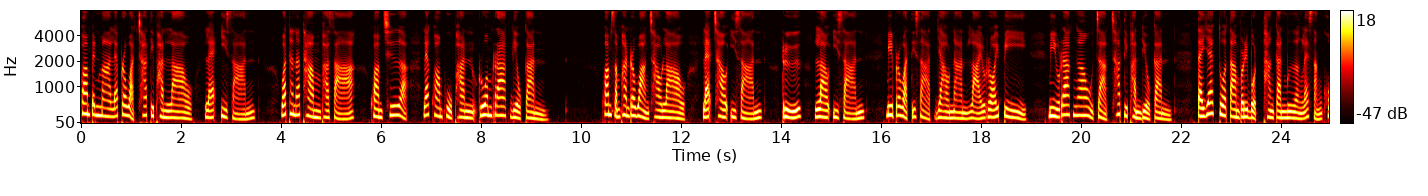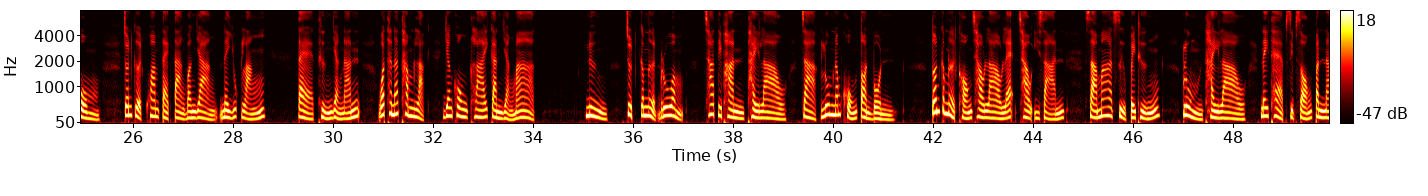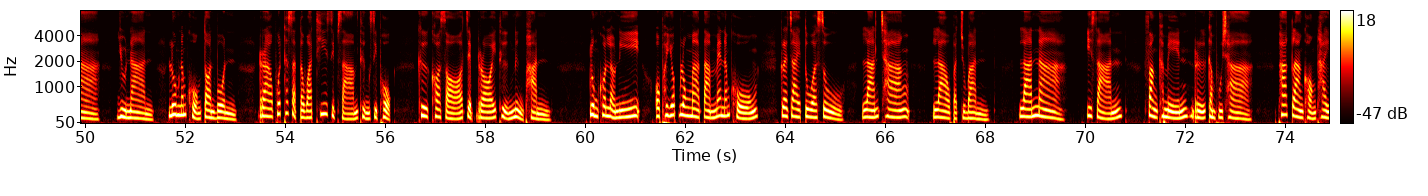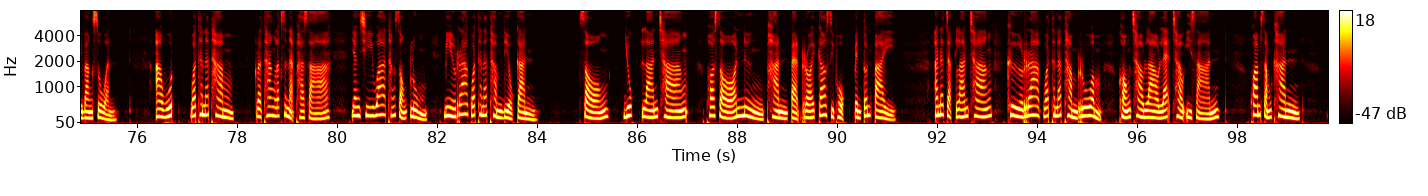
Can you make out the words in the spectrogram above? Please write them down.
ความเป็นมาและประวัติชาติพันธุ์ลาว และอีสาน วัฒนธรรม ภาษา ความเชื่อ และความผูกพันร่วมรากเดียวกัน ความสัมพันธ์ระหว่างชาวลาว และชาวอีสาน หรือลาวอีสาน มีประวัติศาสตร์ยาวนานหลายร้อยปี มีรากเหง้าจากชาติพันธุ์เดียวกัน แต่แยกตัวตามบริบททางการเมืองและสังคม จนเกิดความแตกต่างบางอย่างในยุคหลัง แต่ถึงอย่างนั้น วัฒนธรรมหลักยังคงคล้ายกันอย่างมาก 1. จุดกำเนิดร่วม ชาติพันธุ์ไทยลาว จากลุ่มน้ำโขงตอนบน ต้นกำเนิดของชาวลาวและชาวอีสาน สามารถสืบไปถึง กลุ่มไทยลาว ในแถบ 12 ปันนา อยู่นาน ลุ่มน้ำโขงตอนบน ราวพุทธศตวรรษที่ 13ถึง16 คือคศ700ถึง1,000 กลุ่มคนเหล่านี้อพยพลงมาตามแม่น้ำโขง กระจายตัวสู่ ล้านช้าง ลาวปัจจุบัน ล้านนา อีสาน ฝั่งเขมรหรือกัมพูชา ภาคกลางของไทยบางส่วน อาวุธ วัฒนธรรม กระทั่งลักษณะภาษา ยังชี้ว่าทั้งสองกลุ่มมีรากวัฒนธรรมเดียวกัน 2. ยุคล้านช้าง พศ 1896 เป็นต้นไป อาณาจักรล้านช้างคือรากวัฒนธรรมร่วมของชาวลาวและชาวอีสาน ความสำคัญ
